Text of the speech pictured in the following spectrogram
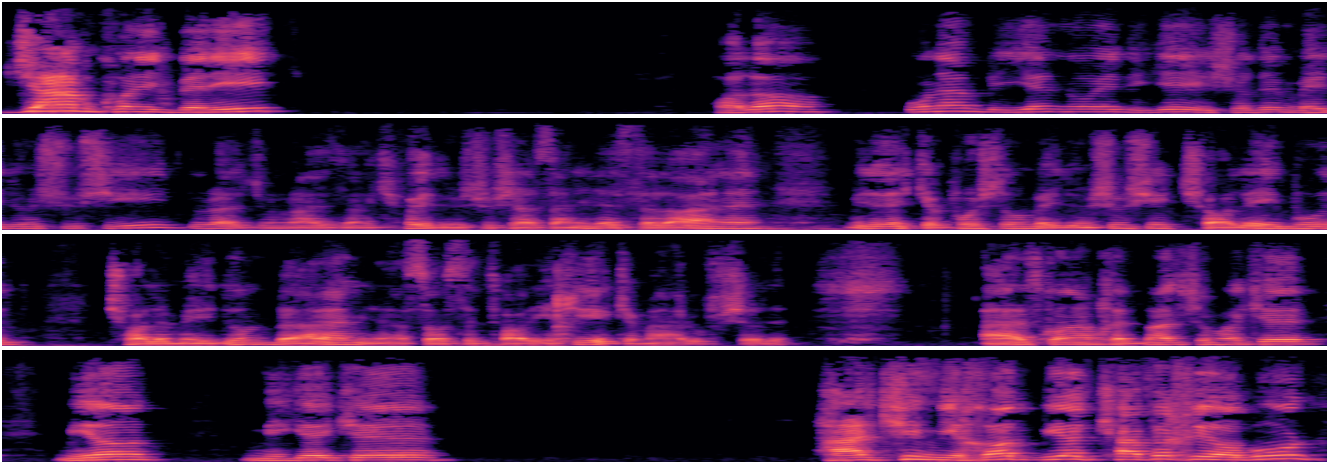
جمع کنید برید. حالا اونم به یه نوع دیگه شده میدون شوشی. دور از جون عزیزان که میدون شوش هستن. این اصطلاحا می‌دونید که پشت اون میدون شوش یک چاله بود. چاله میدون به همین اساس تاریخیه که معروف شده. ارز کنم خدمت شما که میاد میگه که هر کی می‌خواد بیاد کف خیابون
